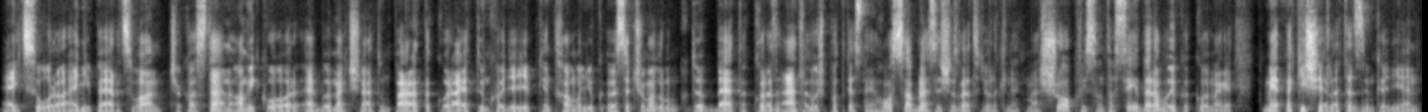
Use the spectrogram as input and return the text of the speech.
egy szóra ennyi perc van, csak aztán amikor ebből megcsináltunk párat, akkor rájöttünk, hogy egyébként ha mondjuk összecsomagolunk többet, akkor az átlagos podcastnél hosszabb lesz, és ez lehet, hogy valakinek már sok, viszont ha szétdaraboljuk, akkor meg miért ne kísérletezzünk egy ilyen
